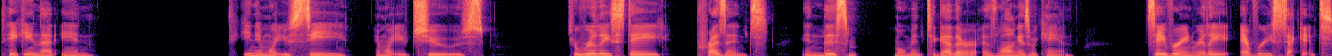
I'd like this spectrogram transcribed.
taking that in, taking in what you see and what you choose to really stay present in this moment together as long as we can, savoring really every second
